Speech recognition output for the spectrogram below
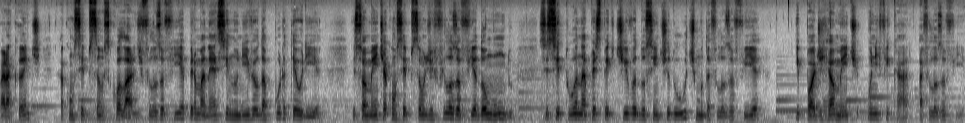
Para Kant, a concepção escolar de filosofia permanece no nível da pura teoria, e somente a concepção de filosofia do mundo se situa na perspectiva do sentido último da filosofia e pode realmente unificar a filosofia.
